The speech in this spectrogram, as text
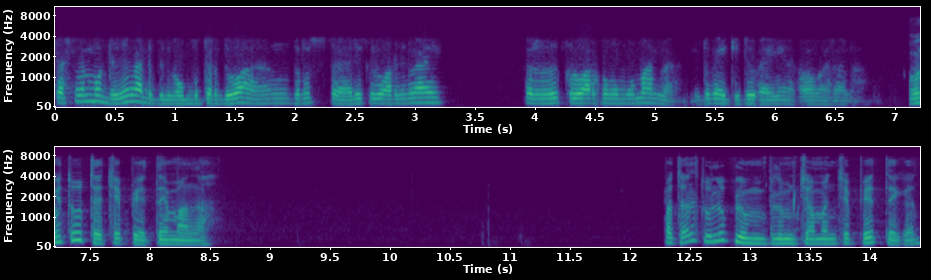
tesnya modelnya ngadepin komputer doang terus sehari keluar nilai terus keluar pengumuman lah itu kayak gitu kayaknya kalau nggak salah Oh itu CBT malah. Padahal dulu belum belum zaman CBT kan.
